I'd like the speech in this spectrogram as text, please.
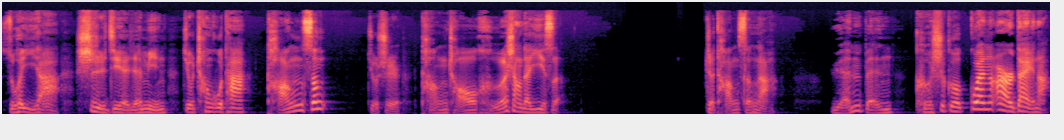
所以呀，世界人民就称呼他。唐僧就是唐朝和尚的意思。这唐僧啊，原本可是个官二代呢。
